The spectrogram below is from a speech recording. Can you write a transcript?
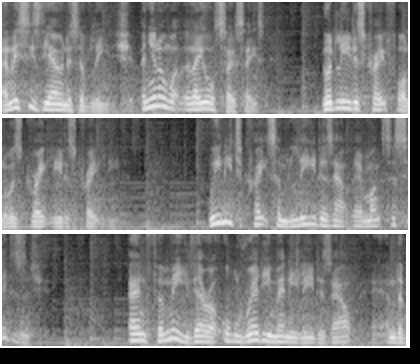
And this is the onus of leadership. And you know what they also say is good leaders create followers, great leaders create leaders. We need to create some leaders out there amongst the citizenship. And for me, there are already many leaders out there. And the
